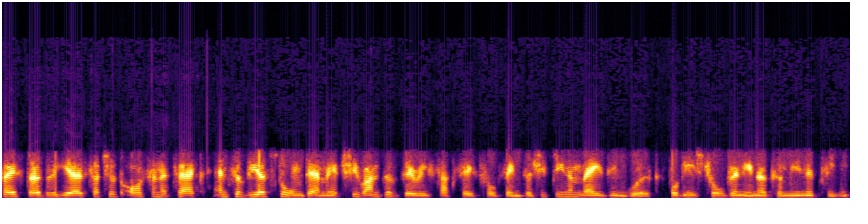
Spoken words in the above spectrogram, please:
faced over the years, such as arson attack and severe storm damage, she runs a very successful centre. She's doing amazing work for these children in her community,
